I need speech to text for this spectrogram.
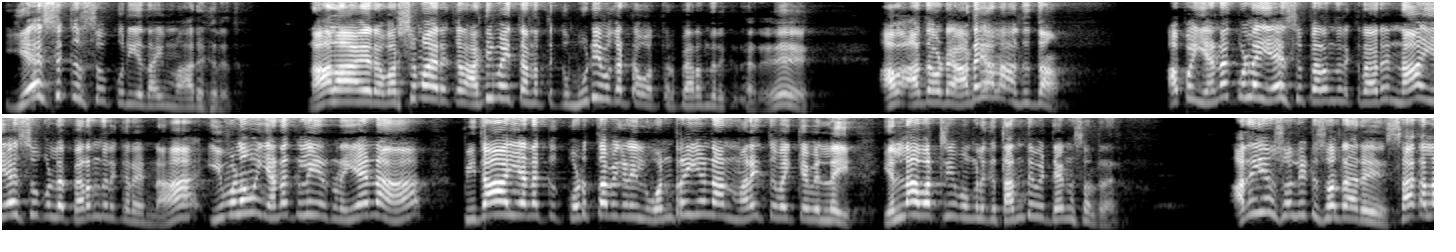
இயேசு கிறிஸ்துக்குரியதாய் மாறுகிறது. நாலாயிரம் வருஷமா இருக்கிற அடிமைத்தனத்துக்கு முடிவு கட்ட ஒருத்தர் பிறந்திருக்கிறாரு. அவ- அதோட அடையாளம் அதுதான். அப்போ எனக்குள்ள இயேசு பிறந்திருக்கிறாரு நான் இயேசுக்குள்ள பிறந்திருக்கிறேன்னா இவ்வளவும் எனக்குள்ளே இருக்கணும். ஏன்னா பிதா எனக்கு கொடுத்தவைகளில் ஒன்றையும் நான் மறைத்து வைக்கவில்லை. எல்லாவற்றையும் உங்களுக்கு தந்து விட்டேன்னு சொல்றாரு. அதையும் சொல்லிட்டு சொல்றாரு சகல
